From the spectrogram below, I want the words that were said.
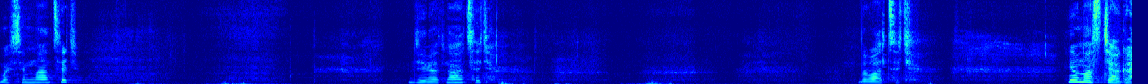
восемнадцать, девятнадцать, двадцать. И у нас тяга.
